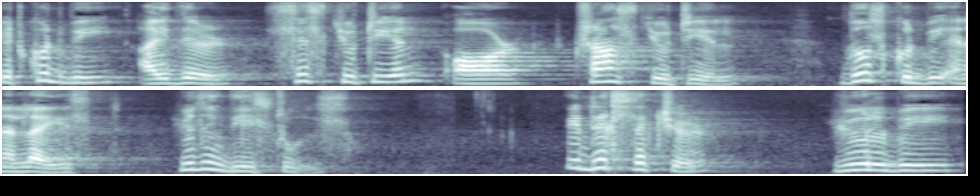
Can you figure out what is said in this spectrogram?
it could be either cis-QTL or trans-QTL, those could be analyzed using these tools. In next lecture, you will be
